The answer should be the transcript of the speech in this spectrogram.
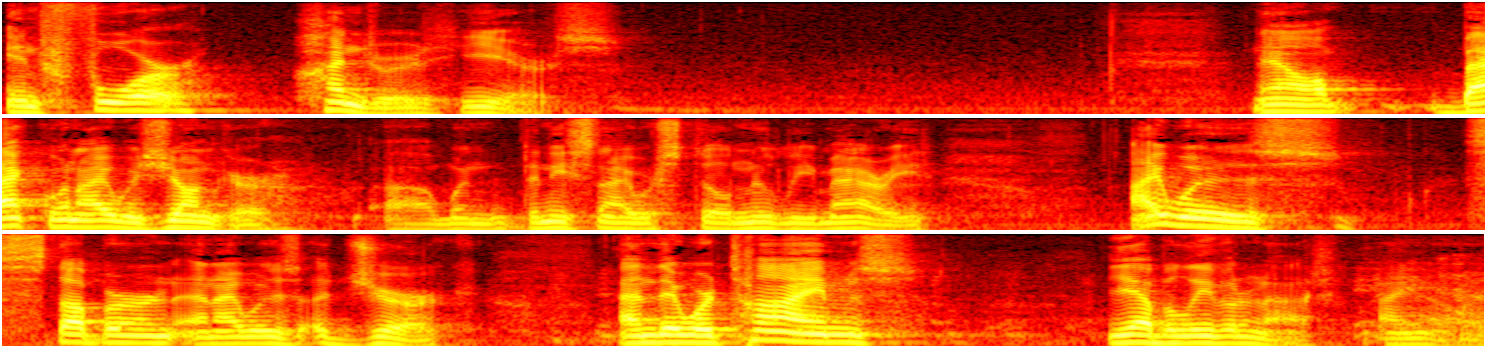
in 400 years. Now, back when I was younger, uh, when Denise and I were still newly married, I was stubborn and I was a jerk and there were times, yeah, believe it or not, I know.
